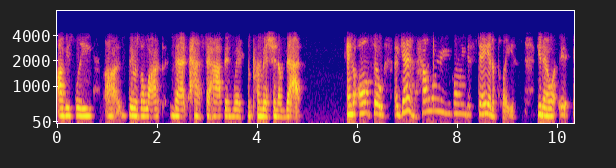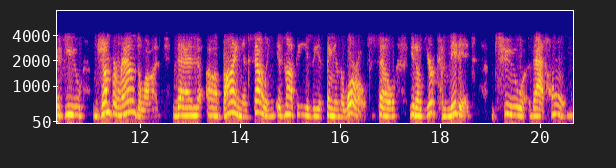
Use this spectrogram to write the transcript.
obviously, uh, there's a lot that has to happen with the permission of that and also, again, how long are you going to stay at a place? You know, if you jump around a lot, then uh, buying and selling is not the easiest thing in the world. So, you know, you're committed to that home.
